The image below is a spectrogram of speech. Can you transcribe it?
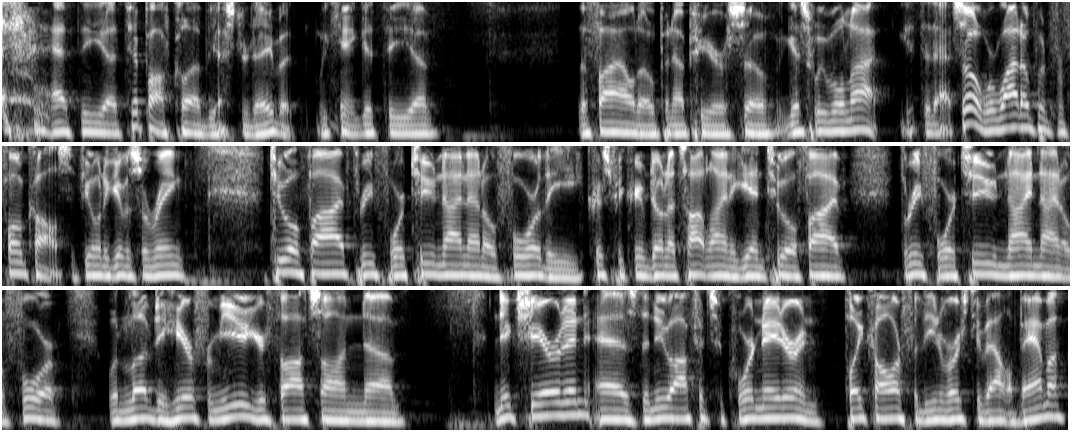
at the uh, tip-off club yesterday, but we can't get the uh, the file to open up here. So I guess we will not get to that. So we're wide open for phone calls. If you want to give us a ring, 205 342 9904, the Krispy Kreme Donuts hotline. Again, 205 342 9904. Would love to hear from you, your thoughts on uh, Nick Sheridan as the new offensive coordinator and play caller for the University of Alabama.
